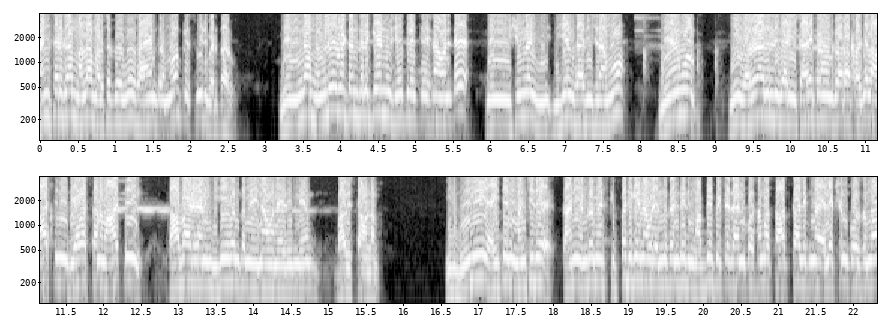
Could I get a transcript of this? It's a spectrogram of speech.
ఆన్సర్గా మళ్ళా మరుసటి రోజు సాయంత్రము ప్రెస్ మీట్ పెడతారు. మేము ఇంకా మొదలే పెట్టేంతలకే నువ్వు చేతులు ఎత్తేసినావంటే మేము ఈ విషయంలో విజయం సాధించినాము. మేము ఈ వరదాదుడి గారి ఈ కార్యక్రమం ద్వారా ప్రజల ఆస్తిని దేవస్థానం ఆస్తిని కాపాడడానికి విజయవంతమైనాం అనేది మేము భావిస్తా ఉన్నాం. ఇది భూమి అయితే మంచిదే కానీ ఎండోమెంట్స్కి ఇప్పటికైనా కూడా ఎందుకంటే ఇది మభ్య పెట్టే దానికోసమో తాత్కాలికంగా ఎలక్షన్ కోసమో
